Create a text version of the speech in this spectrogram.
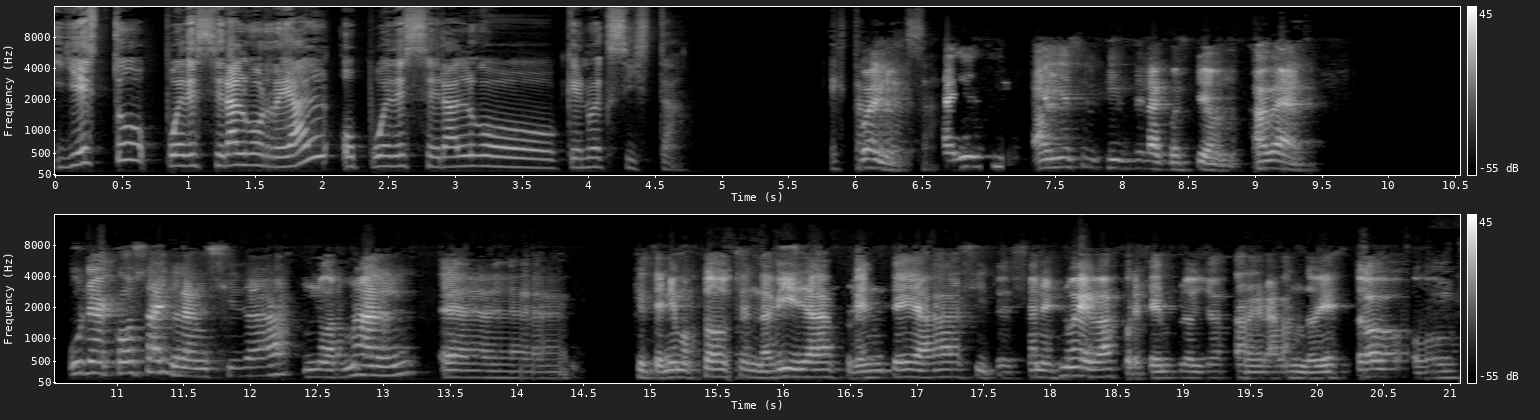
esto puede ser algo real o puede ser algo que no exista? bueno, ahí es, ahí es el fin de la cuestión. A ver, una cosa es la ansiedad normal eh, que tenemos todos en la vida frente a situaciones nuevas, por ejemplo, yo estar grabando esto o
